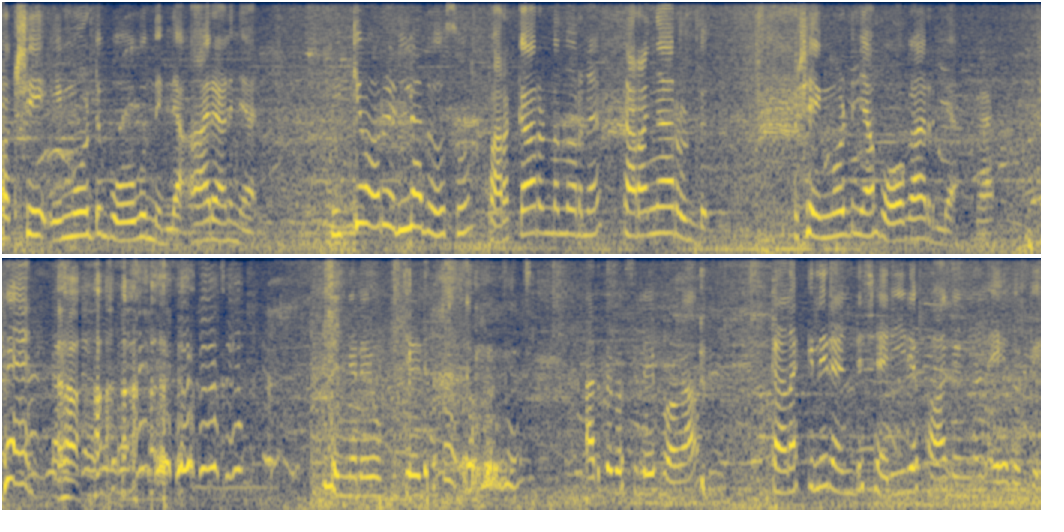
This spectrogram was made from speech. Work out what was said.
പക്ഷേ എങ്ങോട്ടും പോകുന്നില്ല. ആരാണ് ഞാൻ? മിക്കവാറും എല്ലാ ദിവസവും പറക്കാറുണ്ടെന്ന് പറഞ്ഞാൽ കറങ്ങാറുണ്ട്. പക്ഷെ എങ്ങോട്ടും ഞാൻ പോകാറില്ല. ഇങ്ങനെ ഒപ്പിച്ചെടുത്തു. അടുത്ത ബസ്സിലേക്ക് പോകാം. കണക്കിലെ രണ്ട് ശരീരഭാഗങ്ങൾ ഏതൊക്കെ?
